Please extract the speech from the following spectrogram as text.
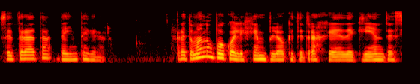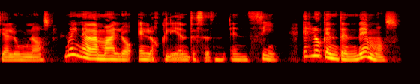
Se trata de integrar. Retomando un poco el ejemplo que te traje de clientes y alumnos, no hay nada malo en los clientes en, sí. Es lo que entendemos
